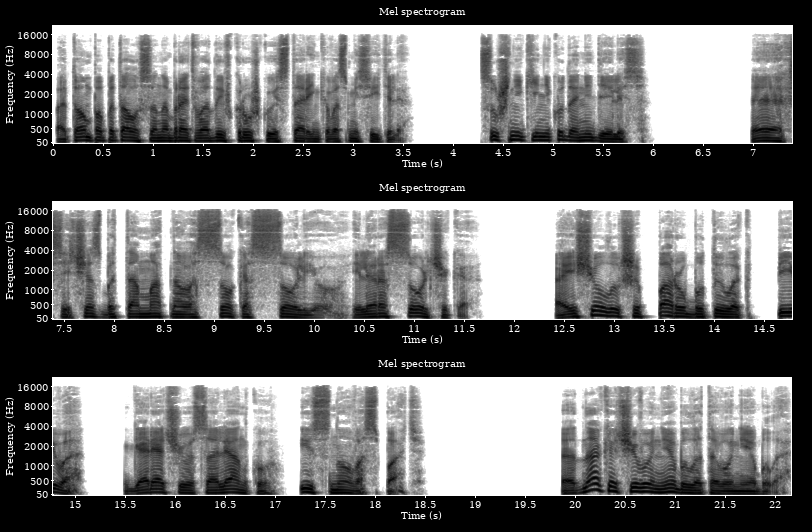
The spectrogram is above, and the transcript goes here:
Потом попытался набрать воды в кружку из старенького смесителя. Сушники никуда не делись, Эх, сейчас бы томатного сока с солью или рассольчика. А еще лучше пару бутылок пива, горячую солянку и снова спать. Однако чего не было, того не было.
